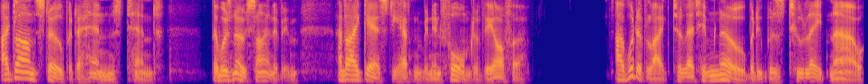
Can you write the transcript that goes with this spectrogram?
I glanced over to Hen's tent. There was no sign of him, and I guessed he hadn't been informed of the offer. I would have liked to let him know, but it was too late now.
